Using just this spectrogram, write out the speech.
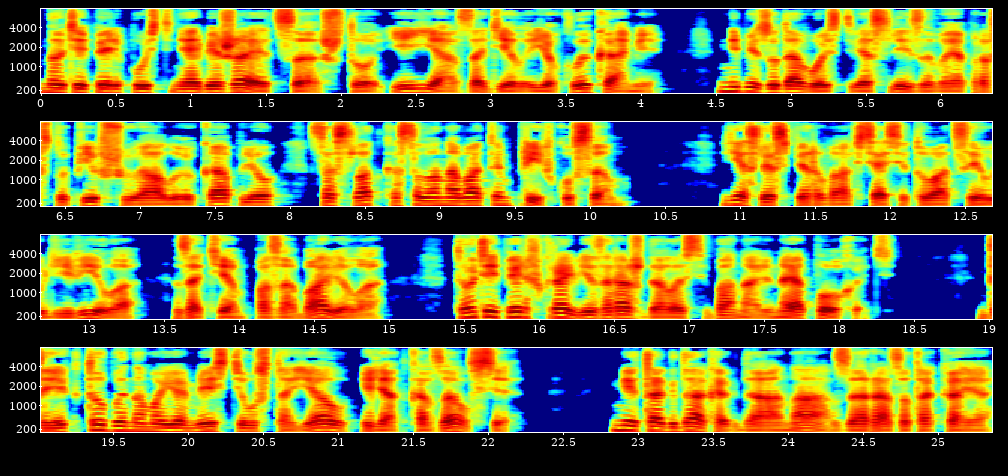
Но теперь пусть не обижается, что и я задел ее клыками, не без удовольствия слизывая проступившую алую каплю со сладко-солоноватым привкусом. Если сперва вся ситуация удивила, затем позабавила, то теперь в крови зарождалась банальная похоть. Да и кто бы на моем месте устоял или отказался? Не тогда, когда она, зараза такая,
